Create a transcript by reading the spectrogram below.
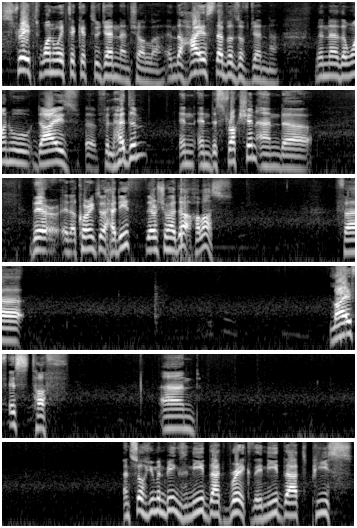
Straight one way ticket to Jannah, inshallah, in the highest levels of Jannah. Then uh, the one who dies uh, fil hadm, in, in destruction, and uh, they're, and according to the hadith, they're shuhada, khalas. ف life is tough and and so human beings need that break they need that peace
